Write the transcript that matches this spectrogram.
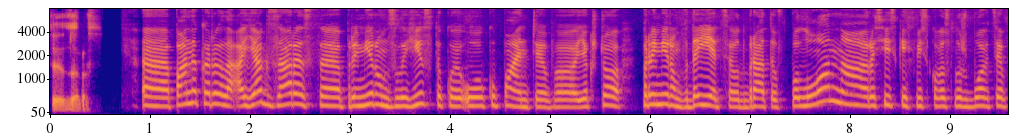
це зараз. Е, Пане Кириле, а як зараз, е, приміром, з логістикою у окупантів? Е, Якщо приміром вдається от брати в полон російських військовослужбовців,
